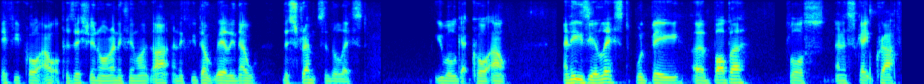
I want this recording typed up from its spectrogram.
if you're caught out of position or anything like that. And if you don't really know the strengths of the list, you will get caught out. An easier list would be a Bobber plus an Escape Craft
